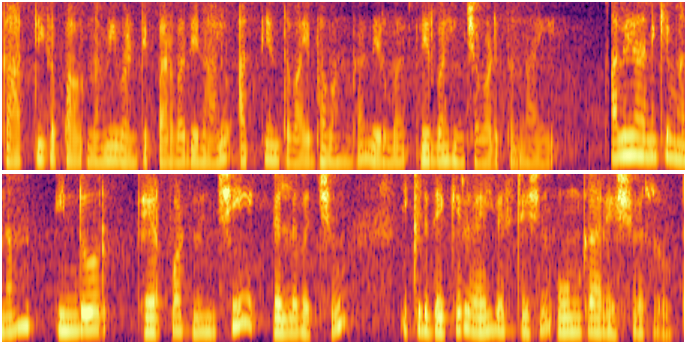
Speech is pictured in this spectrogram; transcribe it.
కార్తీక పౌర్ణమి వంటి పర్వదినాలు అత్యంత వైభవంగా నిర్మ నిర్వహించబడుతున్నాయి. ఆలయానికి మనం ఇండోర్ ఎయిర్పోర్ట్ నుంచి వెళ్ళవచ్చు. ఇక్కడ దగ్గర railway station Omkareshwar road.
